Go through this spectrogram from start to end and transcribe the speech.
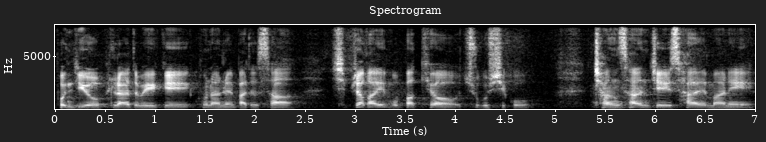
본디오 빌라도에게 고난을 받으사 십자가에 못 박혀 죽으시고 장사한 지 사흘 만에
